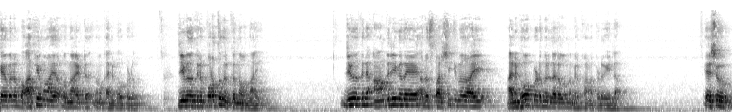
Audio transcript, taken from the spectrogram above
കേവലം ബാഹ്യമായ ഒന്നായിട്ട് നമുക്ക് അനുഭവപ്പെടും. ജീവിതത്തിന് പുറത്തു നിൽക്കുന്ന ഒന്നായി. ജീവിതത്തിന്റെ ആന്തരികതയെ അത് സ്പർശിക്കുന്നതായി അനുഭവപ്പെടുന്ന ഒരു തലവും നമ്മിൽ കാണപ്പെടുകയില്ല. യേശു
